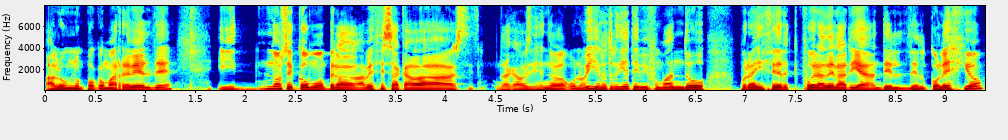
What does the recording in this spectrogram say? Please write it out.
alumno un poco más rebelde, y no sé cómo, pero a veces acabas, acabas diciendo a alguno, oye, el otro día te vi fumando por ahí cerca, fuera del área del, del colegio,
